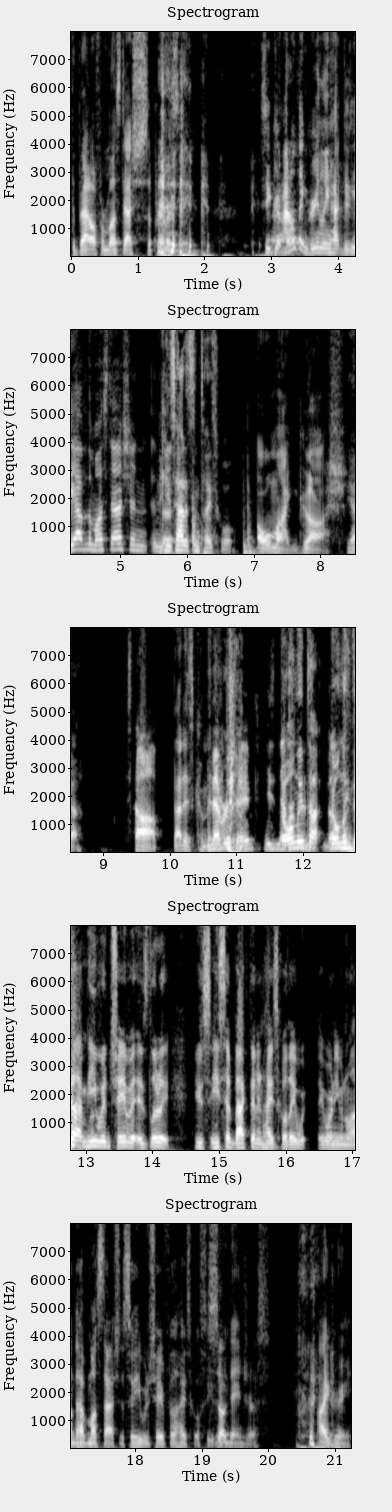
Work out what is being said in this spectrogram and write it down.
The battle for mustache supremacy. See, I don't think Greenlee had. Did he have the mustache? In, in the, He's had it since high school. Oh my gosh, Yeah. Stop. That is commitment. Never shaved. He's The only time, the only time he would shave it is literally he, was, he said back then in high school they were they weren't even allowed to have mustaches, so he would shave for the high school season. so dangerous. I agree.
